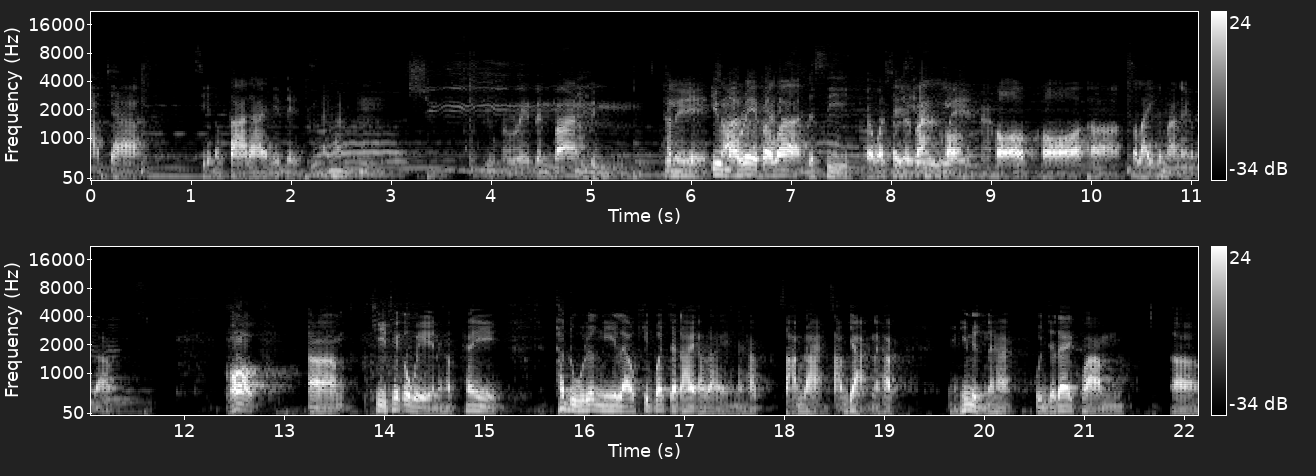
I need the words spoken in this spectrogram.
อาจจะเสียน้ำตาได้นิดหนึ่งนะครับอืมอยู่มาเรเป็นบ้านริมทะเลอิลมาเร่แปลว่า the sea แปลว่าทะเลบ้านทะขเลอนะขอขอเอ่อสไลด์ขึ้นมาหน่อยครับดาวก็อ่า key take away นะครับให้ ถ้าดูเรื่องนี้แล้วคิดว่าจะได้อะไรนะครับสามได้สามอย่างนะครับ อย่างที่หนึ่งนะฮะคุณจะได้ความอ่า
